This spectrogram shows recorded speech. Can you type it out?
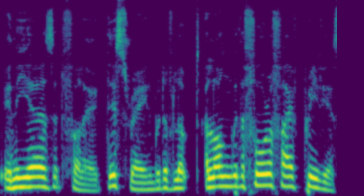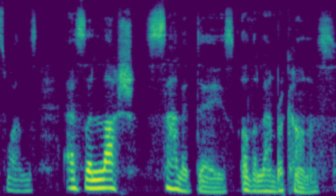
in the years that followed, this reign would have looked, along with the four or five previous ones, as the lush salad days of the Lambakarnas.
